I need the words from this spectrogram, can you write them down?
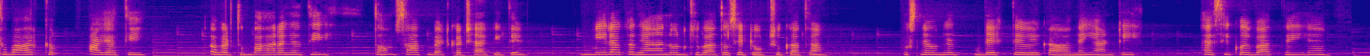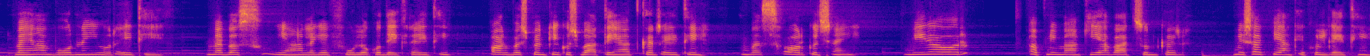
तो बाहर आ जाती? अगर तुम बाहर आ जाती तो हम साथ बैठकर चाय पीते। मीरा का ध्यान उनकी बातों से टूट चुका था। उसने उन्हें देखते हुए कहा, नहीं आंटी, ऐसी कोई बात नहीं है। मैं यहाँ बोर नहीं हो रही थी। मैं बस यहाँ लगे फूलों को देख रही थी और बचपन की कुछ बातें याद कर रही थी। बस और कुछ नहीं। मीरा और अपनी माँ की आवाज़ सुनकर मिशा की आँखें खुल गई थीं।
